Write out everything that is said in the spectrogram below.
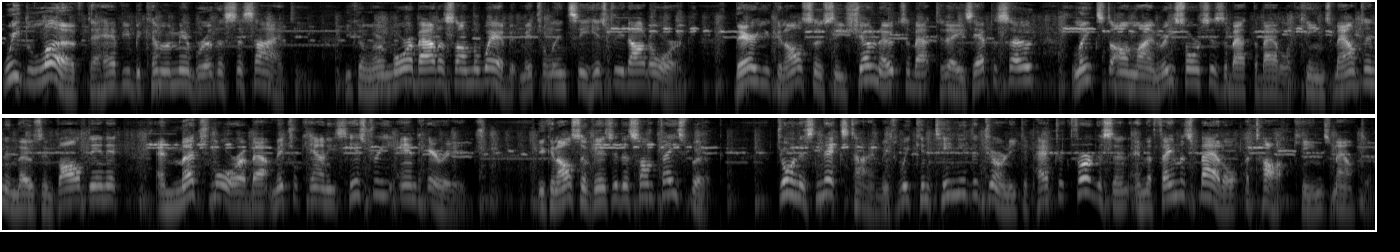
We'd love to have you become a member of the society. You can learn more about us on the web at mitchellnchistory.org. There you can also see show notes about today's episode, links to online resources about the Battle of Kings Mountain and those involved in it, and much more about Mitchell County's history and heritage. You can also visit us on Facebook. Join us next time as we continue the journey to Patrick Ferguson and the famous battle atop Kings Mountain.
